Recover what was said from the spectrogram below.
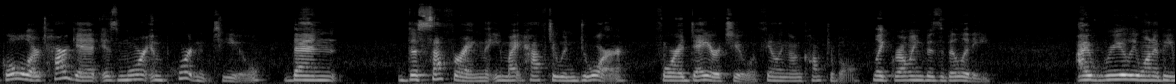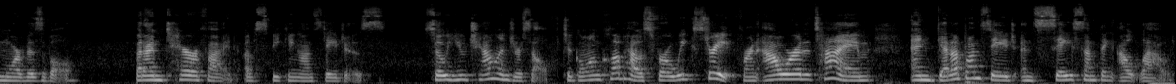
goal or target is more important to you than the suffering that you might have to endure for a day or two of feeling uncomfortable, like growing visibility. I really want to be more visible, but I'm terrified of speaking on stages. So you challenge yourself to go on Clubhouse for a week straight for an hour at a time and get up on stage and say something out loud.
